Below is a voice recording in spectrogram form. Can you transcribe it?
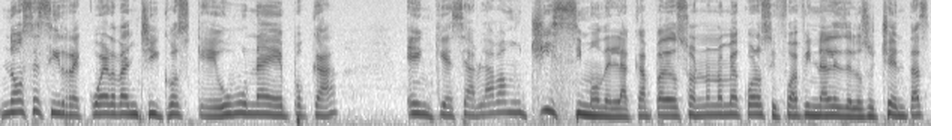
No sé si recuerdan, chicos, que hubo una época en que se hablaba muchísimo de la capa de ozono, no me acuerdo si fue a finales de los ochentas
